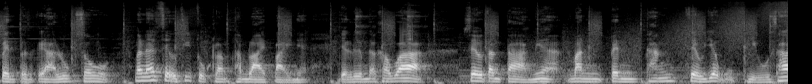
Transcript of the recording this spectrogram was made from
เป็นปฏิกิริยาลูกโซ่เพราะนั้นเซลล์ที่ถูกทำลายไปเนี่ยอย่าลืมนะครับว่าเซลล์ต่างๆ เนี่ยมันเป็นทั้งเซลล์เยื่อบุผิว ถ้า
